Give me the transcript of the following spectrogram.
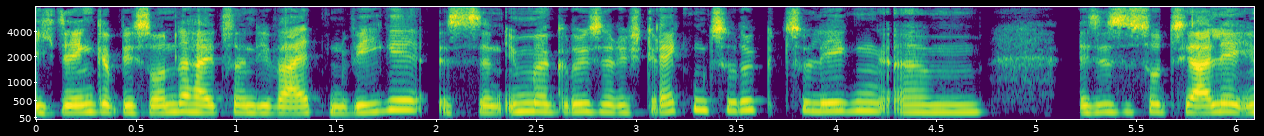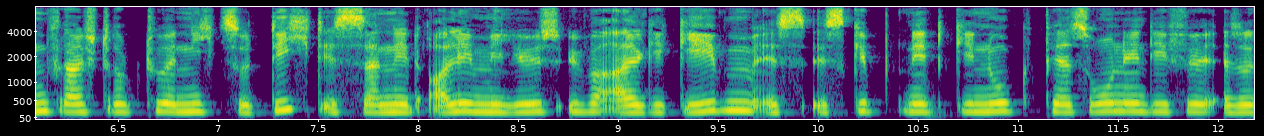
Ich denke, Besonderheit sind die weiten Wege. Es sind immer größere Strecken zurückzulegen. Ähm, es ist soziale Infrastruktur nicht so dicht. Es sind nicht alle Milieus überall gegeben. Es, es gibt nicht genug Personen, die für, also,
